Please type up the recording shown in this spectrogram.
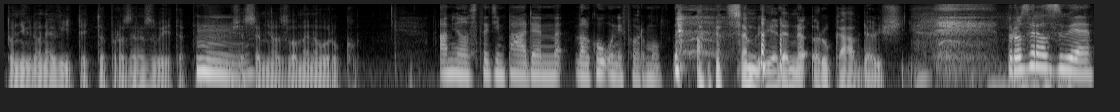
to nikdo neví, teď to prozrazuji teprve, hmm. že jsem měl zlomenou ruku. A měl jste tím pádem velkou uniformu. A jsem jeden rukáv delší. Prozrazuje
